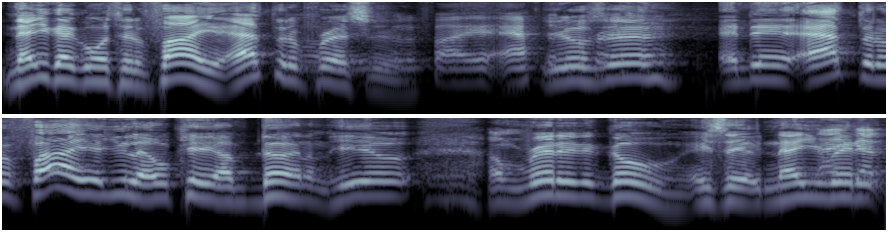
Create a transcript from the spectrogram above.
now you gotta go into the fire after the oh, pressure. The fire after You know what I'm saying? And then after the fire, you like, okay, I'm done. I'm healed. I'm ready to go. He said, now you Now you ready? gotta-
